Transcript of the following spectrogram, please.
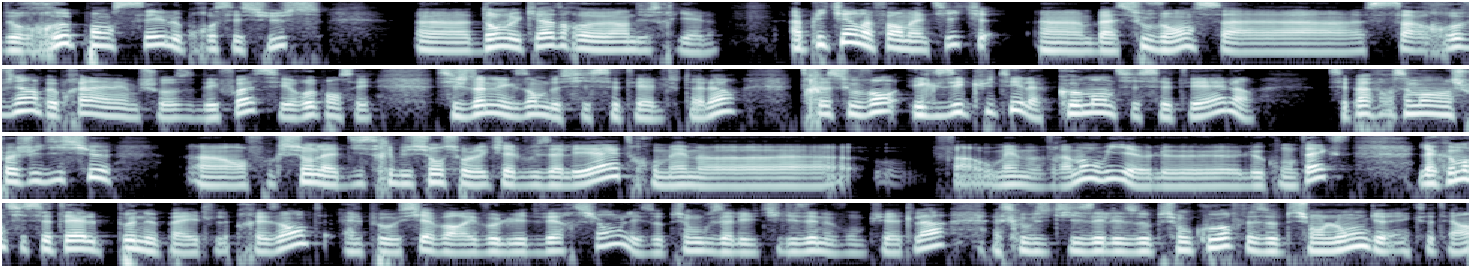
de repenser le processus euh, dans le cadre euh, industriel. Appliquer à l'informatique, euh, bah souvent, ça, ça revient à peu près à la même chose. Des fois, c'est repensé. Si je donne l'exemple de 6CTL tout à l'heure, très souvent, exécuter la commande 6CTL, c'est pas forcément un choix judicieux. en fonction de la distribution sur laquelle vous allez être, ou même, enfin, ou même vraiment, oui, le, le contexte, la commande 6CTL peut ne pas être présente. Elle peut aussi avoir évolué de version. Les options que vous allez utiliser ne vont plus être là. Est-ce que vous utilisez les options courtes, les options longues, etc.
